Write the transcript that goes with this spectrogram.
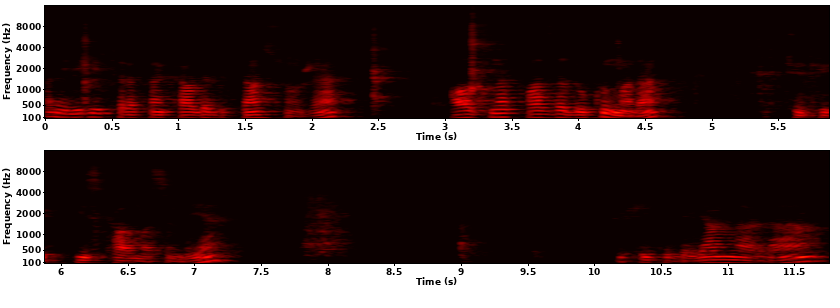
Paneli bir taraftan kaldırdıktan sonra altına fazla dokunmadan çünkü iz kalmasın diye şu şekilde yanlardan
